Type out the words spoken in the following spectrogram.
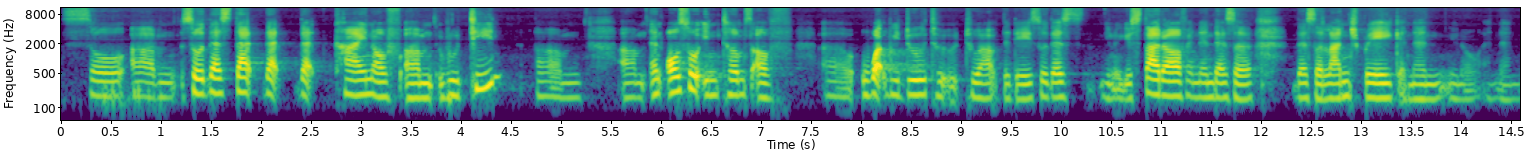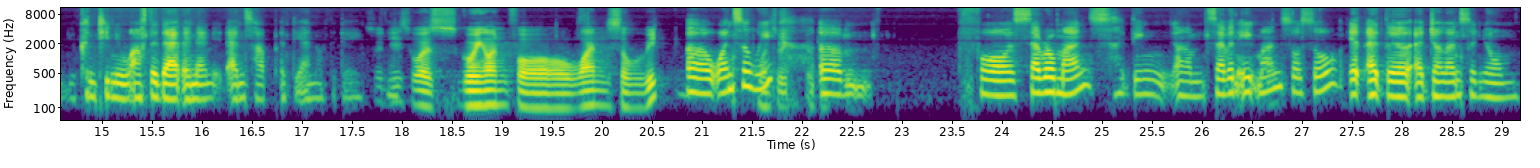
So um, so that's that that that kind of um, routine, um, um, and also in terms of uh, what we do to, throughout the day. So there's you know you start off and then there's a there's a lunch break and then you know and then you continue after that and then it ends up at the end of the day. So yeah. this was going on for once a week. Uh, once a week. Once a week. Okay. Um, for several months, I think um, seven, eight months or so at, at the at Jalan Senyum.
